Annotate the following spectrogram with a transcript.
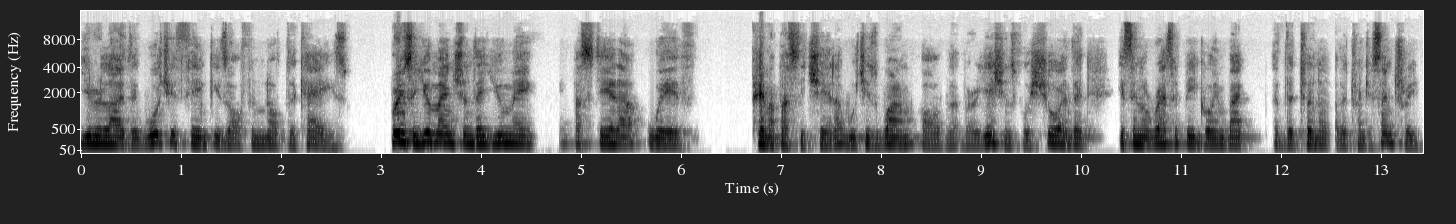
you realize that what you think is often not the case. For instance, you mentioned that you make pastiera with crema pasticcera, which is one of the variations for sure, and that is in a recipe going back at the turn of the 20th century.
